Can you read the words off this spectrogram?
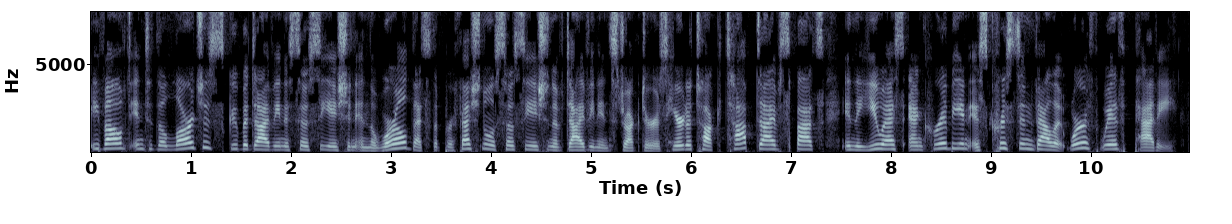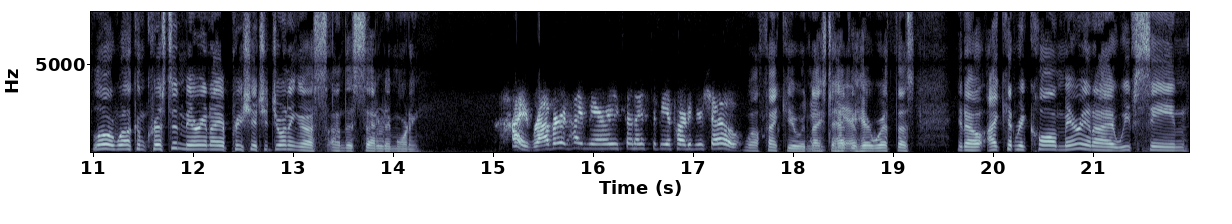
evolved into the largest scuba diving association in the world. That's the Professional Association of Diving Instructors. Here to talk top dive spots in the U.S. and Caribbean is Kristin Valette Wirth with PADI. Hello and welcome, Kristin. Mary and I appreciate you joining us on this Saturday morning. Hi, Robert. Hi, Mary. So nice to be a part of your show. Well, thank you, and nice Thank to have you. you here with us. You know, I can recall Mary and I, we've seen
